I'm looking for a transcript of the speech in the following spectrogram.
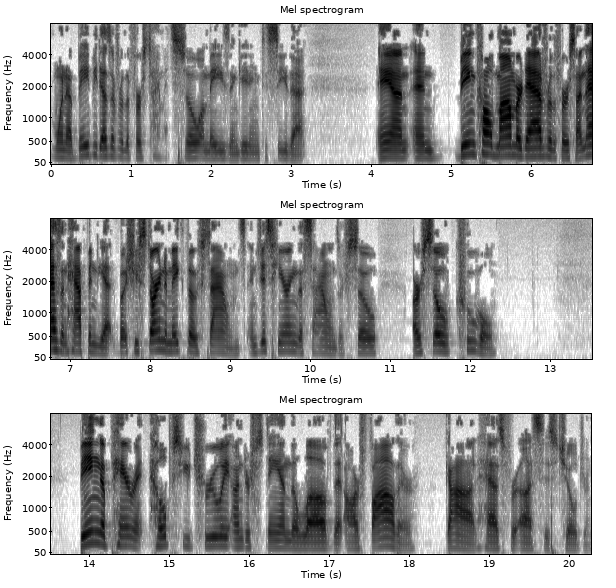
when a baby does it for the first time, it's so amazing getting to see that. And and being called mom or dad for the first time, that hasn't happened yet, but she's starting to make those sounds, and just hearing the sounds are so are so cool. Being a parent helps you truly understand the love that our Father, God, has for us, his children.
